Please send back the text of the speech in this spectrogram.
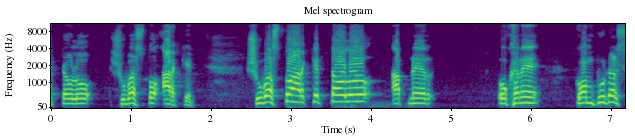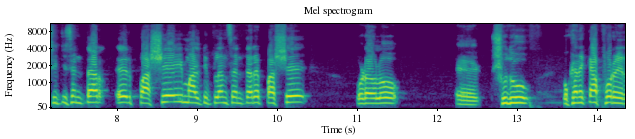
একটা হলো সুবাস্ত আর্কেড। সুবাস্ত আর্কেডটা হলো আপনার ওখানে কম্পিউটার সিটি সেন্টার এর পাশেই, মাল্টিপ্ল্যান সেন্টারের পাশে, ওটা হলো শুধু ওখানে কাপড়ের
